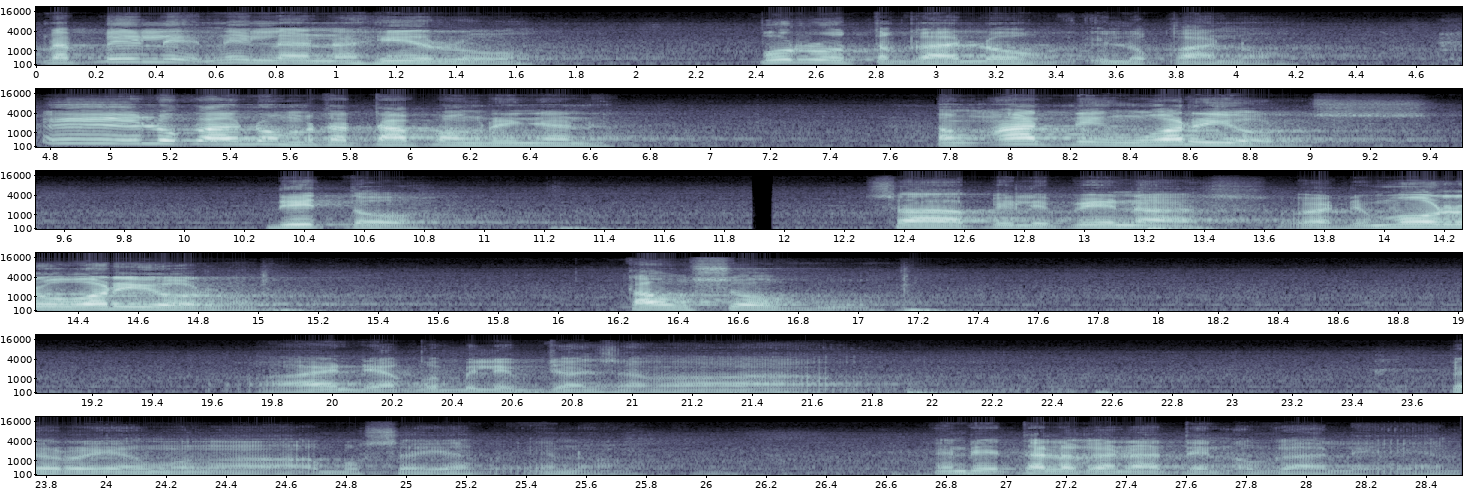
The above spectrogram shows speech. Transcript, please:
napili nila na hero, puro Tagalog, Ilocano. Eh, Ilocano, matatapang rin yan. Ang ating warriors dito sa Pilipinas, well, the Moro warrior, Tausog. Ah, hindi ako believe dyan sa mga pero yung mga abusaya, you know, hindi talaga natin ugali yan.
